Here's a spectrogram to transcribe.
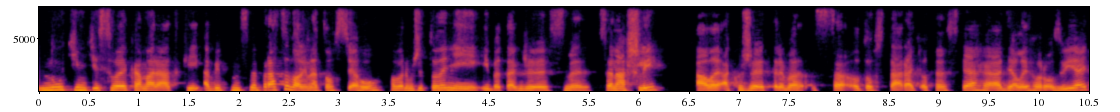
nútim tie svoje kamarátky, aby sme pracovali na tom vzťahu. Hovorím, že to není iba tak, že sme sa našli, ale akože treba sa o to starať, o ten vzťah a ďalej ho rozvíjať.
